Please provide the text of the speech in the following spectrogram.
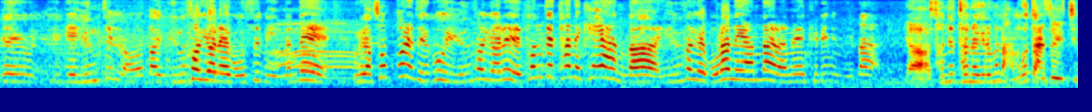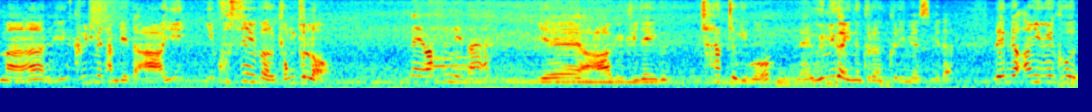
이- 이게 윤틸러, 딱 윤석열의 모습이 있는데 아. 우리가 촛불을 들고 이 윤석열을 선제 탄핵해야 한다, 이 윤석열 몰아내야 한다라는 그림입니다. 야 선제 탄핵이라면 아무것도 안 써있지만 이 그림에 담겨있다. 아이 이 코스튬이 바로 경툴러. 네, 맞습니다. 예, 아그 굉장히 그 철학적이고 네, 의미가 있는 그런 그림이었습니다. 네, 근데 아니 왜 그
